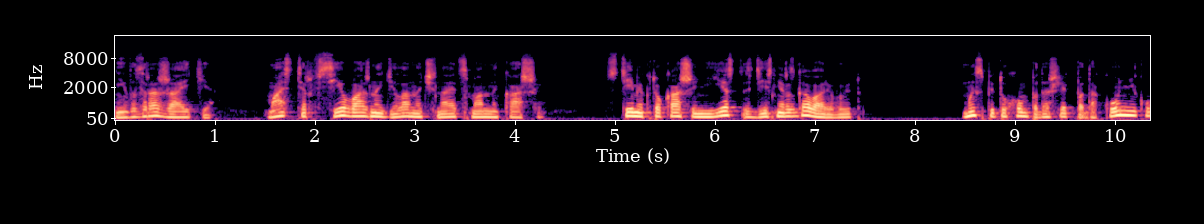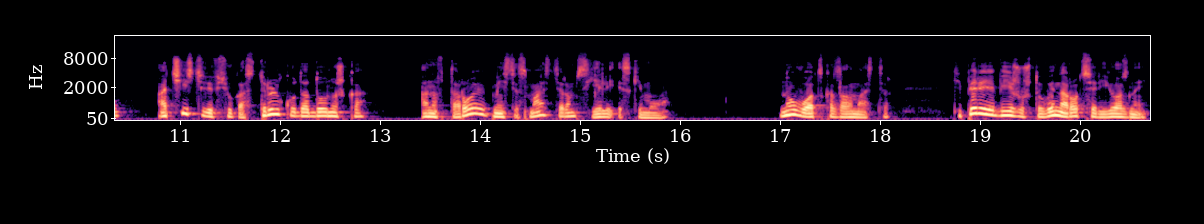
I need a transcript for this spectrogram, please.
«Не возражайте. Мастер все важные дела начинает с манной каши. С теми, кто каши не ест, здесь не разговаривают». Мы с петухом подошли к подоконнику, очистили всю кастрюльку до донышка, а на второе вместе с мастером съели эскимо. «Ну вот», — сказал мастер, — «теперь я вижу, что вы народ серьезный.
